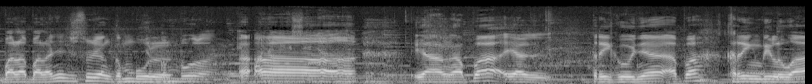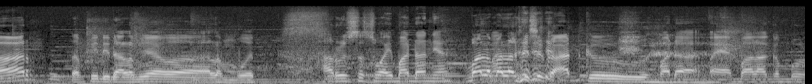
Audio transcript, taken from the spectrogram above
Bala-balanya justru yang gembul. Gembul. Ah, ah, yang apa yang terigunya apa kering di luar tapi di dalamnya wah, lembut Harus sesuai badan ya. bala-bala kesukaanku Pada eh bala gembul.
